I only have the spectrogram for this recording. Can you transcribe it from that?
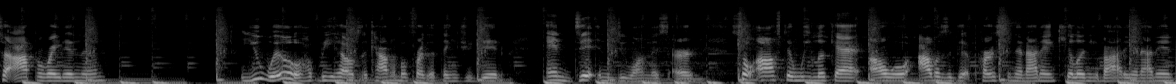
to operate in them. You will be held accountable for the things you did and didn't do on this earth. So often we look at, oh, well, I was a good person and I didn't kill anybody and I didn't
